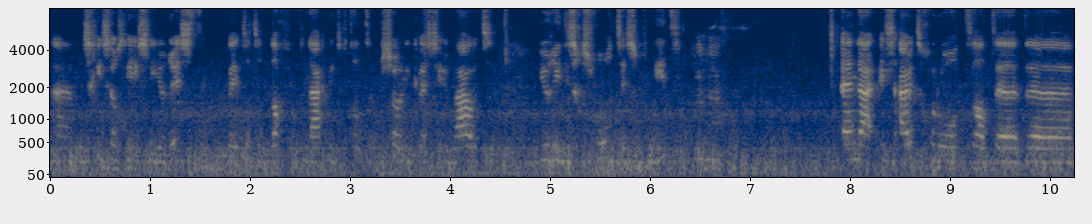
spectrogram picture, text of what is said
Eh, misschien zelfs niet eens een jurist. Ik weet tot op de dag van vandaag niet of dat de persoon in kwestie überhaupt juridisch geschoold is of niet. En daar is uitgerold dat, de, de,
